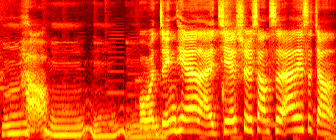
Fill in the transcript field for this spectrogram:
好嗯我们今天来接续上次爱丽丝讲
